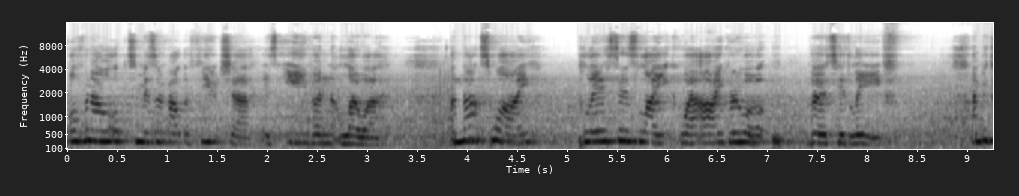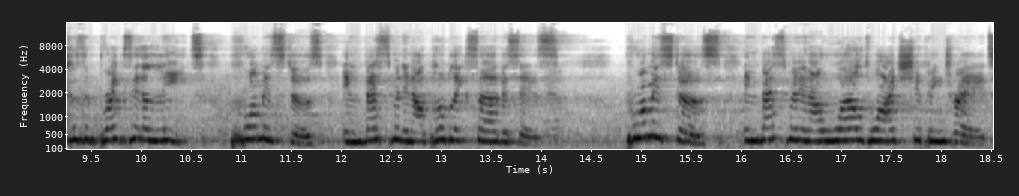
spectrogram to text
often our optimism about the future is even lower. And that's why places like where I grew up voted leave. And because the Brexit elite promised us investment in our public services, promised us investment in our worldwide shipping trade,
